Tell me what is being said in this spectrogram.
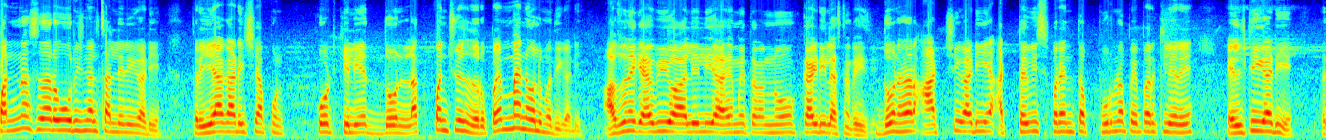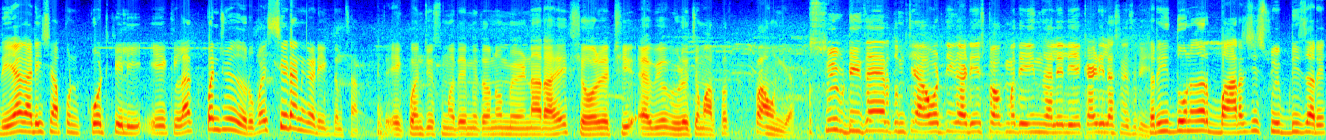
पन्नास हजार ओरिजिनल चाललेली गाडी आहे. तर या गाडीची आपण कोट केली आहे दोन लाख पंचवीस हजार रुपये मॅन्युअलमध्ये गाडी अजून एक ॲव्हिओ आलेली आहे मित्रांनो काय डील असणार आहे दोन हजार आठची गाडी आहे अठ्ठावीसपर्यंत पूर्ण पेपर क्लिअर आहे एल टी गाडी आहे. तर या गाडीची आपण कोट केली एक लाख पंचवीस हजार रुपये. सिडान गाडी एकदम चांगली एक पंचवीसमध्ये मित्रांनो मिळणार आहे. शेवरेटची ॲव्हिओ व्हिडिओच्या मार्फत पाहून घ्या. स्विफ्ट डिझायर तुमची आवडती गाडी स्टॉकमध्ये इन झालेली आहे. काय डील असणार सर तर ही दोन हजार बाराची स्विफ्ट डिझायर आहे.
